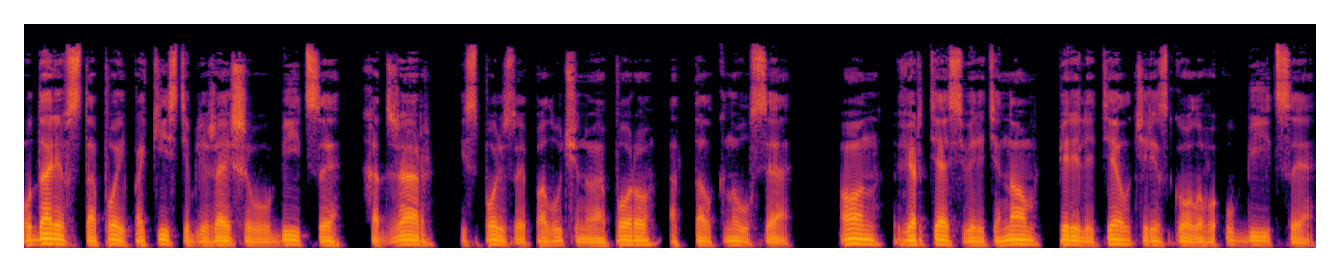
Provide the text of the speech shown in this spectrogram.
Ударив стопой по кисти ближайшего убийцы, Хаджар, используя полученную опору, оттолкнулся. Он, вертясь веретеном, перелетел через голову убийцы.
